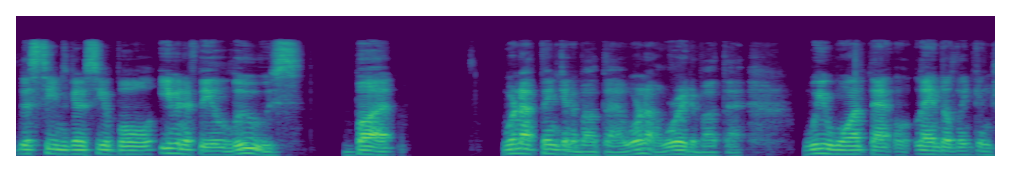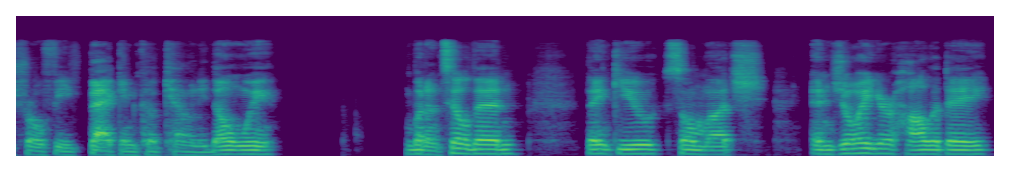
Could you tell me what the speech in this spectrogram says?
this team's going to see a bowl even if they lose, but we're not thinking about that. We're not worried about that. We want that Land of Lincoln trophy back in Cook County, don't we? But until then, thank you so much. Enjoy your holiday.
